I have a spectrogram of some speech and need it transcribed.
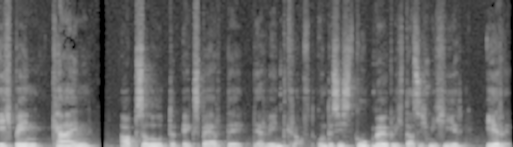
Ich bin kein absoluter Experte der Windkraft und es ist gut möglich, dass ich mich hier irre.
